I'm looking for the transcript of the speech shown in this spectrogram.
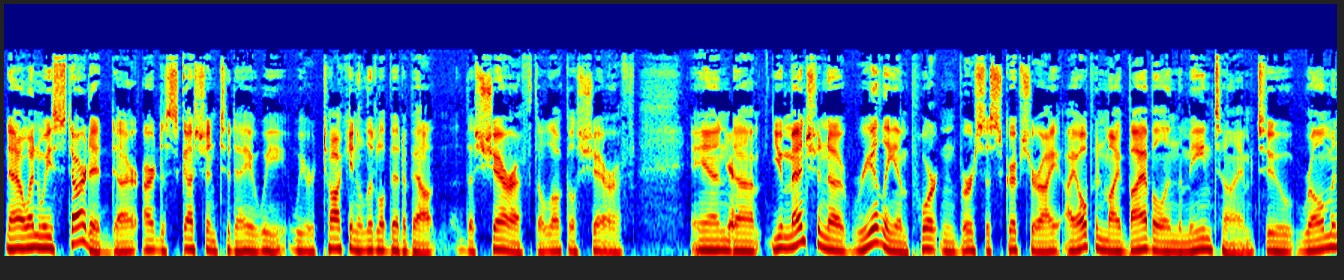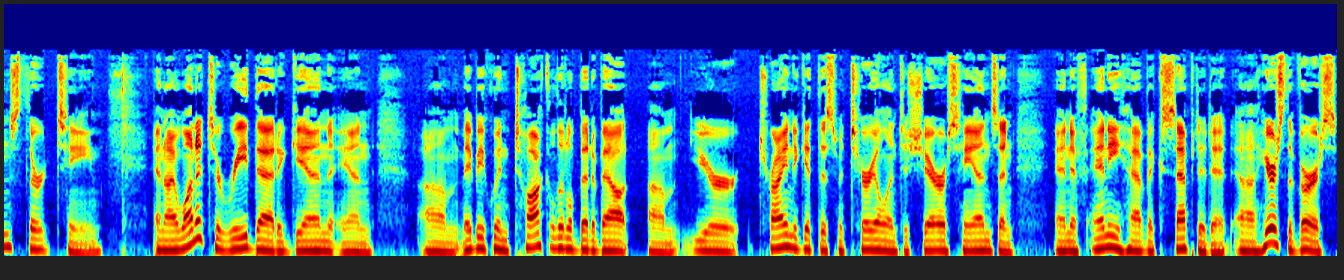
Now, when we started our, our discussion today, we, we were talking a little bit about the sheriff, the local sheriff. And uh, you mentioned a really important verse of scripture. I, I opened my Bible in the meantime to Romans 13, and I wanted to read that again and um, maybe we can talk a little bit about um, you're trying to get this material into sheriff's hands, and and if any have accepted it. Uh, here's the verse.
